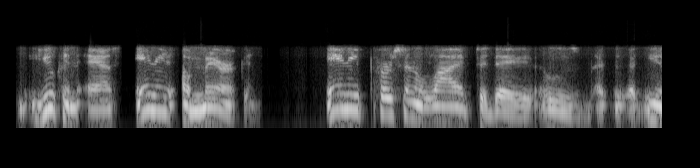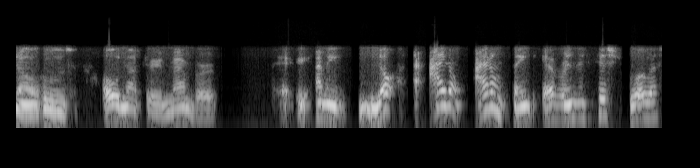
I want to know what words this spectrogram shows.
you can ask any American, any person alive today who's, you know, who's old enough to remember. I mean, no, I don't. I don't think ever in the history. Well, let's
